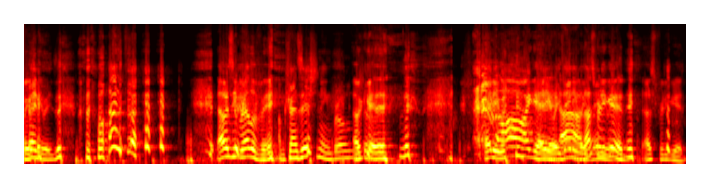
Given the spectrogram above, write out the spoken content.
Anyways, what? That was irrelevant. I'm transitioning, bro. Okay. Anyway, oh, I get anyways, it. Ah, anyways, that's pretty anyways. good. That's pretty good.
